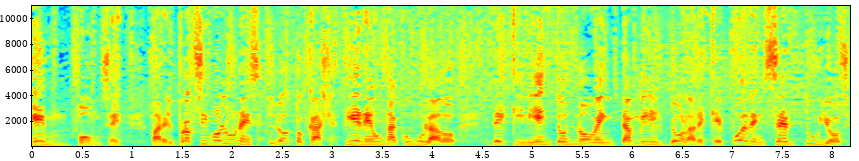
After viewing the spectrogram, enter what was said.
en Ponce. Para el próximo lunes, Loto Cash tiene un acumulado de 590 mil dólares que pueden ser tuyos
